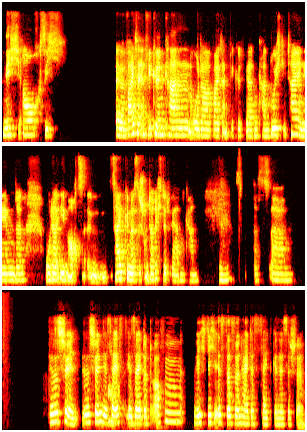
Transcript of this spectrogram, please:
nicht auch sich äh, weiterentwickeln kann oder weiterentwickelt werden kann durch die Teilnehmenden oder eben auch zeitgenössisch unterrichtet werden kann. Mhm. Das, ähm, das ist schön. Das ist schön. Das heißt, ihr seid dort offen. Wichtig ist, dass man halt das Zeitgenössische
